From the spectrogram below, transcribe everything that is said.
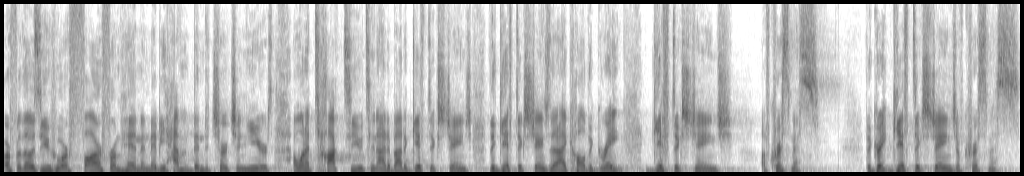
or for those of you who are far from Him and maybe haven't been to church in years, I want to talk to you tonight about a gift exchange, the gift exchange that I call the great gift exchange of Christmas. The great gift exchange of Christmas.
